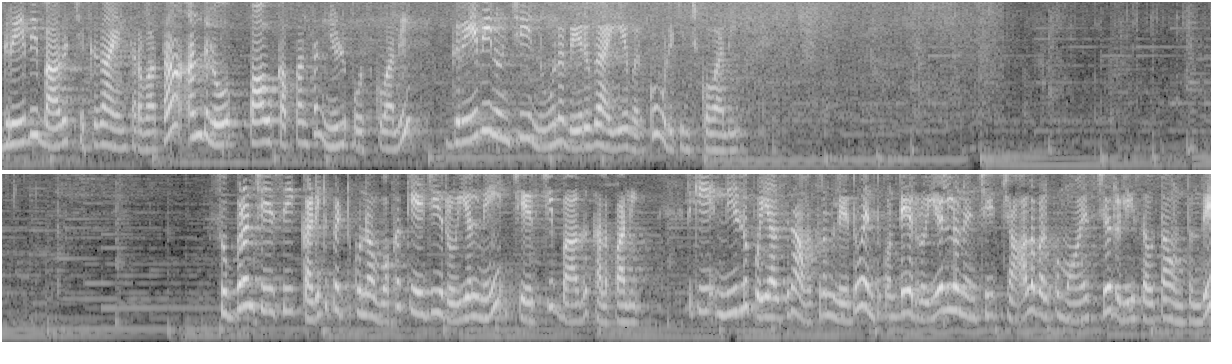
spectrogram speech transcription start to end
గ్రేవీ బాగా చిక్కగా అయిన తర్వాత అందులో పావు కప్ అంతా నీళ్ళు పోసుకోవాలి. గ్రేవీ నుంచి నూనె వేరుగా అయ్యే వరకు ఉడికించుకోవాలి. శుభ్రం చేసి కడిగి పెట్టుకున్న ఒక కేజీ రొయ్యల్ని చేర్చి బాగా కలపాలి. వీటికి నీళ్ళు పోయాల్సిన అవసరం లేదు ఎందుకంటే రొయ్యల్లో నుంచి చాలా వరకు మాయిశ్చర్ రిలీజ్ అవుతూ ఉంటుంది.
